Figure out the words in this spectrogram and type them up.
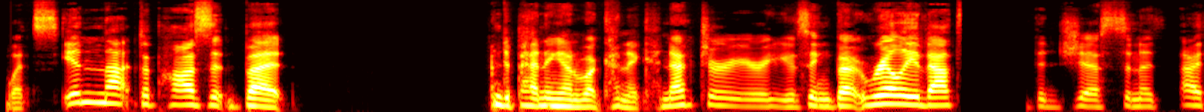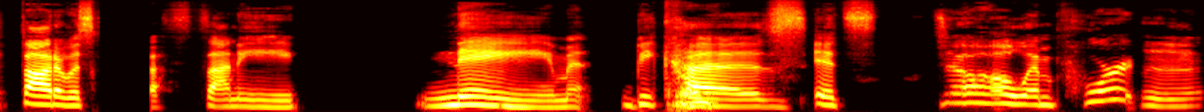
what's in that deposit. But depending on what kind of connector you're using, but really that's the gist. And it, I thought it was a funny name because it's so important,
